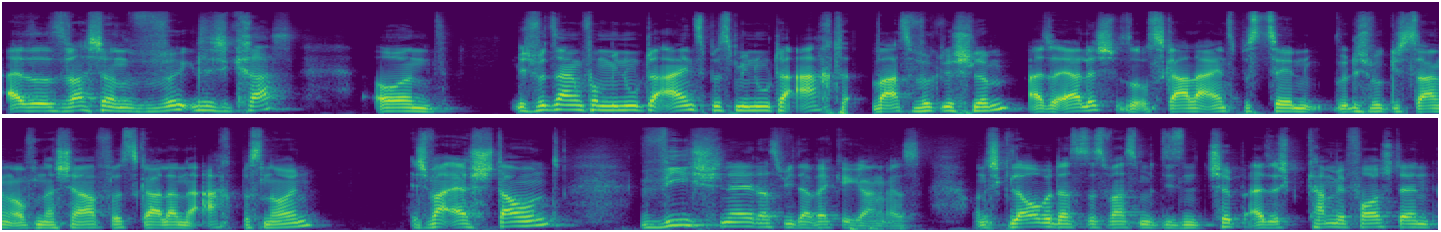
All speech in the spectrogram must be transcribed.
Also es war schon wirklich krass. Und ich würde sagen, von Minute 1 bis Minute 8 war es wirklich schlimm. Also ehrlich, so Skala 1 bis 10 würde ich wirklich sagen, auf einer Schärfe Skala eine 8 bis 9. Ich war erstaunt, wie schnell das wieder weggegangen ist. Und ich glaube, dass das was mit diesem Chip, also ich kann mir vorstellen,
